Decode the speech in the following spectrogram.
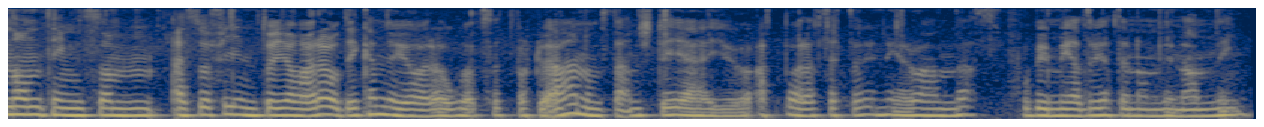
någonting som är så fint att göra och det kan du göra oavsett vart du är någonstans. Det är ju att bara sätta dig ner och andas och bli medveten om din andning.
